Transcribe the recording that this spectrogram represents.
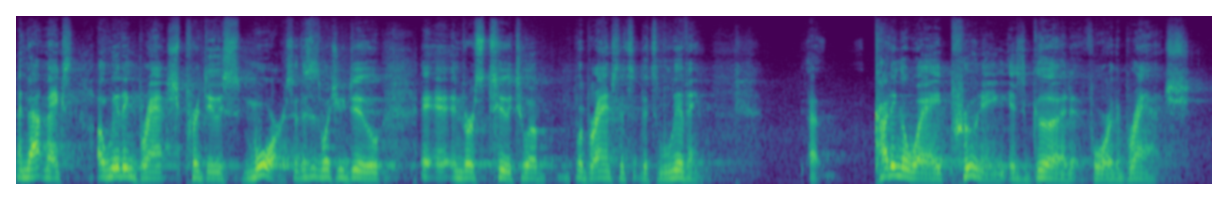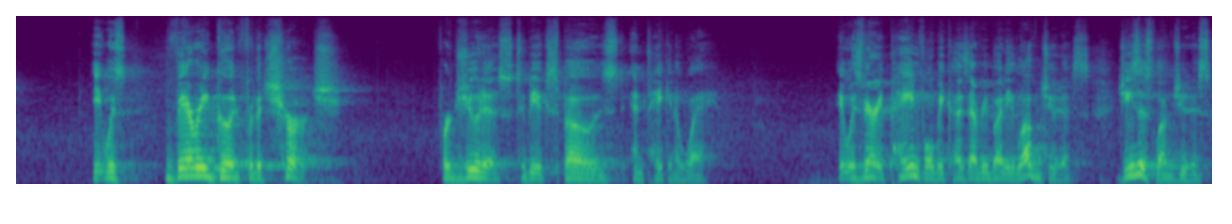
And that makes a living branch produce more. So, this is what you do in verse 2 to a, a branch that's, that's living. Uh, cutting away, pruning, is good for the branch. It was very good for the church for Judas to be exposed and taken away. It was very painful because everybody loved Judas. Jesus loved Judas,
